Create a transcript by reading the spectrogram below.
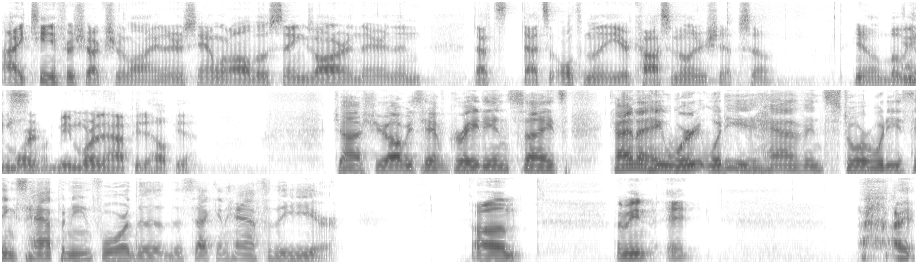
IT infrastructure line, understand what all those things are in there, and then that's that's ultimately your cost of ownership. So, you know, but we'd more be more than happy to help you. Josh, you always have great insights. Kind of, hey, where, what do you have in store? What do you think's happening for the the second half of the year? Um, I mean, it, I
